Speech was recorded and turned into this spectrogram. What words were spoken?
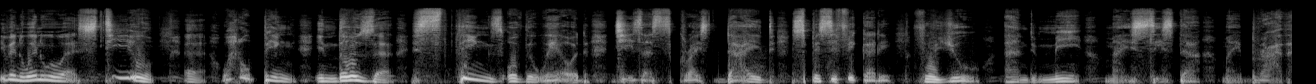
even when we were still uh, in those uh, things of the world, Jesus Christ died specifically for you and me, my sister, my brother.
